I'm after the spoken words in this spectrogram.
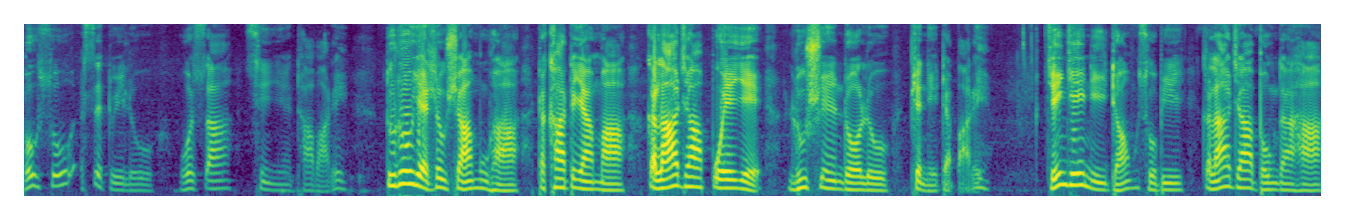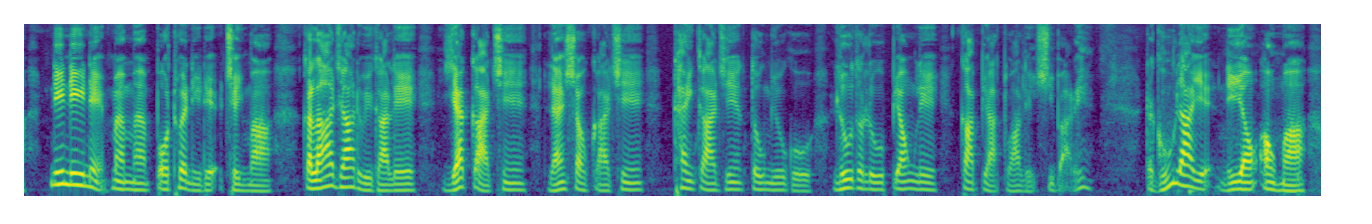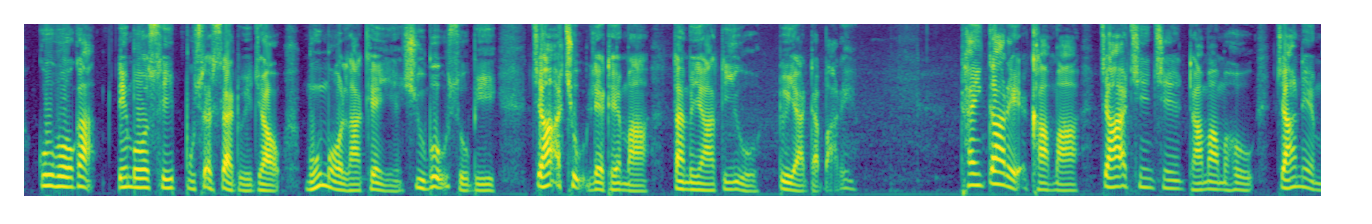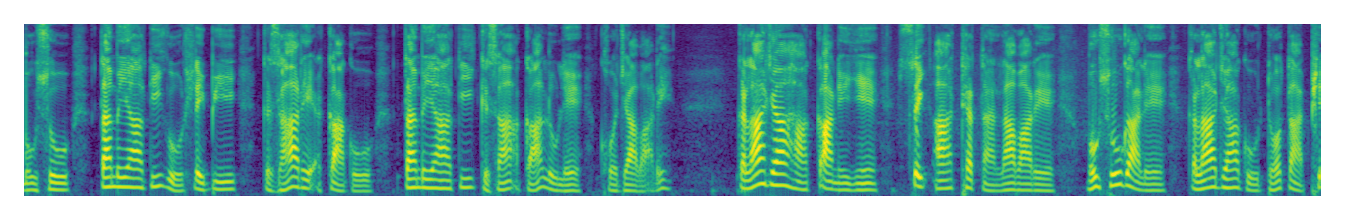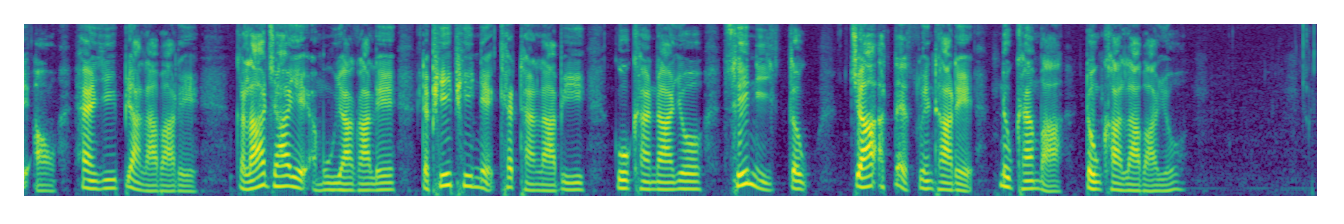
မုတ်ဆိုးအစ်စ်တွေလိုဝတ်စားဆင်ရင်ထားပါတယ်။ သူတို့ရဲ့လှုပ်ရှားမှုဟာတခါတရံမှာကလားကြားပွဲရဲ့လူရှင်တော်လိုဖြစ်နေတတ်ပါတယ်။ဂျင်းဂျင်းနီတောင်ဆိုပြီးကလားကြားဘုံတန်ဟာနှင်းနှင်းနဲ့မှန်မှန်ပေါ်ထွက်နေတဲ့အချိန်မှာကလားကြားတွေကလည်းရက်ကချင်းလမ်းလျှောက်ကချင်းထိုင်ကာချင်းသုံးမျိုးကိုလိုသလိုပြောင်းလဲကပြသွားလေရှိပါတယ်။တကူးလာရဲ့နေအောင်အောက်မှာကိုဘော်ကအင်ဘော်ဆေးပူဆက်ဆက်တွေကြောင့်မူးမော်လာခဲ့ရင်ရှူဖို့ဆိုပြီးကြားအချုပ်လက်ထဲမှာတံမယာတီးကို တွေ့ရတတ်ပါတယ်။ထိုင်ကတဲ့အခါမှာကြားအချင်းချင်းဒါမှမဟုတ်ကြားနဲ့မုတ်ဆိုးတံမယာတီးကိုလှိပ်ပြီးကစားတဲ့အကကိုတံမယာတီးကစားအကလို့လည်းခေါ်ကြပါတယ်။ကလားကြားဟာကနေရင်စိတ်အားထက်သန်လာပါတယ်။မုတ်ဆိုးကလည်းကလားကြားကိုဒေါသဖြစ်အောင်ဟန်ရီးပြလာပါတယ်။ကလားကြားရဲ့အမူအရာကလည်းတဖြည်းဖြည်းနဲ့ခက်ထန်လာပြီးကိုယ်ခန္ဓာရောဆေးနီတုပ် ကြားအသက်သွင်းထားတဲ့နှုတ်ခမ်းပါတုန်ခါလာပါရော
